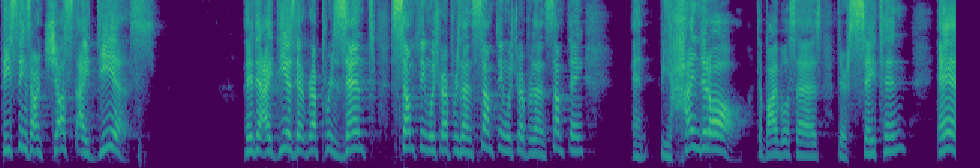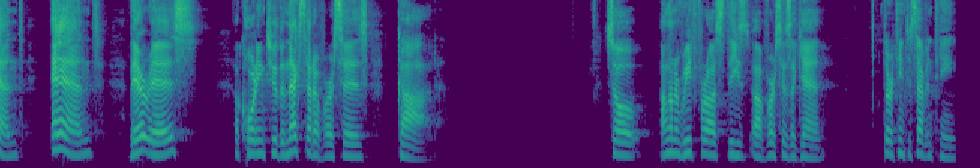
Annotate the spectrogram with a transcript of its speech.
These things aren't just ideas. They're the ideas that represent something which represents something which represents something. And behind it all, the Bible says there's Satan and and there is according to the next set of verses God. So, I'm going to read for us these uh, verses again 13 to 17.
